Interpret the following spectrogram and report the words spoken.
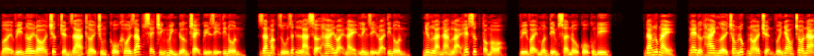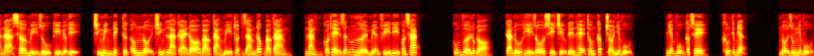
bởi vì nơi đó trước chuyển ra thời trung cổ khôi giáp sẽ chính mình đường chạy quỷ dị tin đồn. Gian mặc dù rất là sợ hãi loại này linh dị loại tin đồn, nhưng là nàng lại hết sức tò mò vì vậy muốn tìm sợ nổ cổ cùng đi. Đang lúc này, nghe được hai người trong lúc nói chuyện với nhau cho nạ nạ sơ mỹ dù kỳ biểu thị, chính mình đích thực ông nội chính là cái đó bảo tàng mỹ thuật giám đốc bảo tàng, nàng có thể dẫn người miễn phí đi quan sát. Cũng vừa lúc đó, cả nụ hỉ rồ xì chịu đến hệ thống cấp cho nhiệm vụ. Nhiệm vụ cấp c, không tiếp nhận. Nội dung nhiệm vụ,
